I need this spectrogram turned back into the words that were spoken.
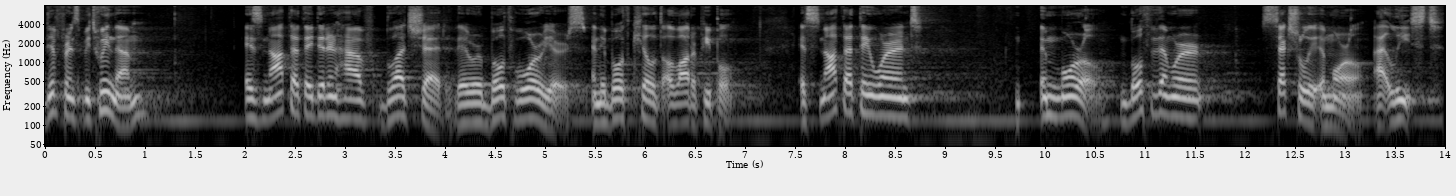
difference between them is not that they didn't have bloodshed. They were both warriors and they both killed a lot of people. It's not that they weren't immoral. Both of them were sexually immoral, at least.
